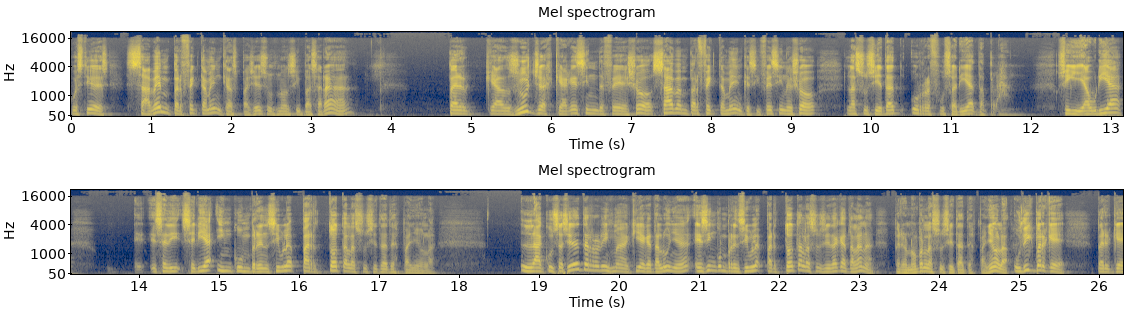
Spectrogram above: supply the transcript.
qüestió és, sabem perfectament que als pagesos no els hi passarà, perquè els jutges que haguessin de fer això saben perfectament que si fessin això, la societat ho refusaria de pla. O sigui, hi hauria... eh, És a dir, seria incomprensible per tota la societat espanyola. L'acusació de terrorisme aquí a Catalunya és incomprensible per tota la societat catalana, però no per la societat espanyola. Ho dic perquè perquè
